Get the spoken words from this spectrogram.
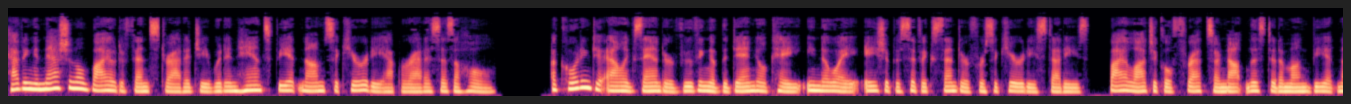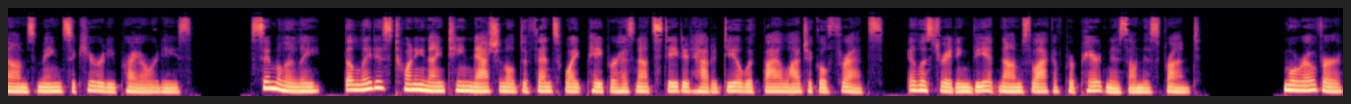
Having a national biodefense strategy would enhance Vietnam's security apparatus as a whole. According to Alexander Vuving of the Daniel K. Inouye Asia Pacific Center for Security Studies, biological threats are not listed among Vietnam's main security priorities. Similarly, the latest 2019 National Defense White Paper has not stated how to deal with biological threats, illustrating Vietnam's lack of preparedness on this front. Moreover,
